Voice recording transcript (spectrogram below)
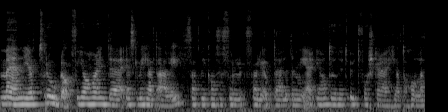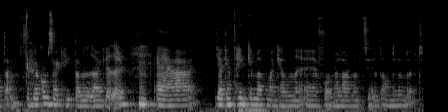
Men jag tror dock, för jag har inte, jag ska vara helt ärlig, så att vi kommer få full, följa upp det här lite mer. Jag har inte hunnit utforska det här helt och hållet än. Så att jag kommer säkert hitta nya grejer. Mm. Eh, jag kan tänka mig att man kan eh, få de här larmen att se lite annorlunda ut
